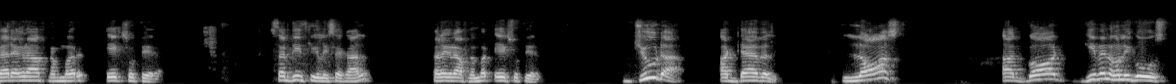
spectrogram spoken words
पैराग्राफ नंबर तेरह। सरदीस की गली से काल, paragraph number 113 Judas a devil lost a God given holy ghost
